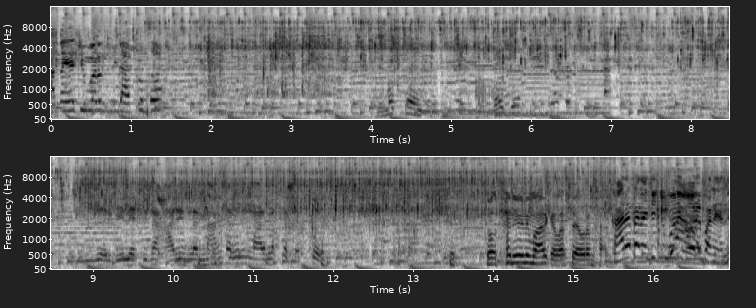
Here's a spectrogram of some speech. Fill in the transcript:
आता याची वरच मी दाखवतो. जर गेले असते ना आर्यनला नांगटा करून मारला असता चौथा मार केला त्यावर खाऱ्या पाण्याची गोरे पाण्यानं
